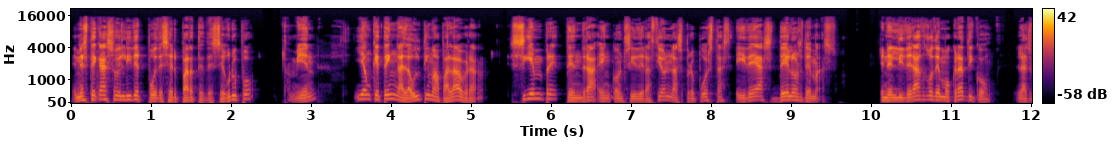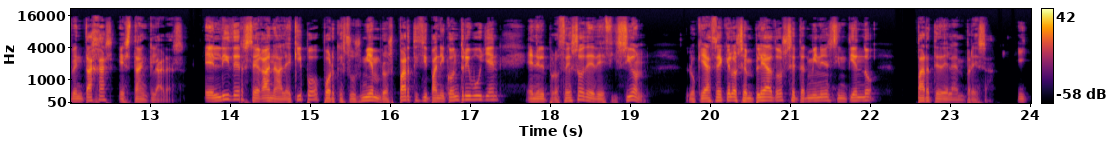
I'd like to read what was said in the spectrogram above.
En este caso, el líder puede ser parte de ese grupo, también, y aunque tenga la última palabra, siempre tendrá en consideración las propuestas e ideas de los demás. En el liderazgo democrático, las ventajas están claras. El líder se gana al equipo porque sus miembros participan y contribuyen en el proceso de decisión, lo que hace que los empleados se terminen sintiendo parte de la empresa. ¿Y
